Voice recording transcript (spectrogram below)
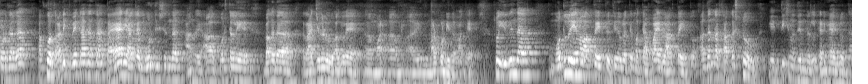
ನೋಡಿದಾಗ ಅಫ್ಕೋರ್ಸ್ ಅದಕ್ಕೆ ಬೇಕಾದಂತಹ ತಯಾರಿ ಆಗಲೇ ಮೂರು ದಿವಸದಿಂದ ಆ ಕೋಸ್ಟಲ್ ಭಾಗದ ರಾಜ್ಯಗಳು ಆಗಲೇ ಇದು ಮಾಡ್ಕೊಂಡಿದ್ದಾವೆ ಸೊ ಇದರಿಂದ ಮೊದಲು ಏನೋ ಆಗ್ತಾ ಇತ್ತು, ತೀವ್ರತೆ ಮತ್ತು ಅಪಾಯಗಳು ಆಗ್ತಾ ಇತ್ತು. ಅದನ್ನು ಸಾಕಷ್ಟು ಇತ್ತೀಚಿನ ದಿನದಲ್ಲಿ ಕಡಿಮೆ ಆಗಿರೋದನ್ನ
